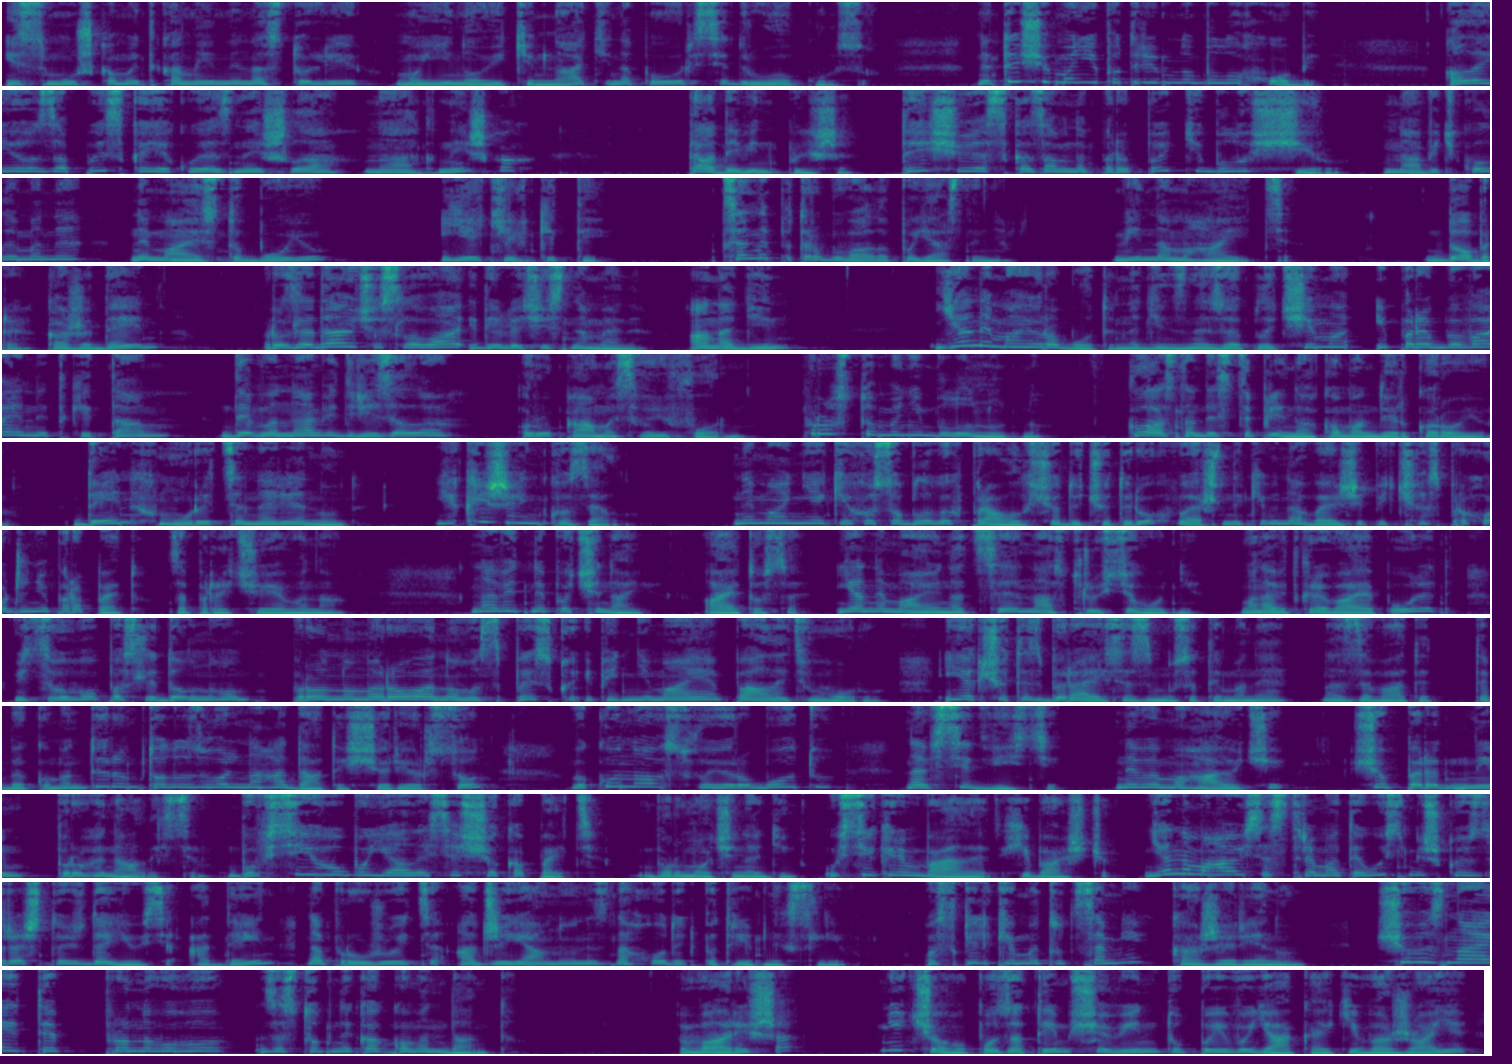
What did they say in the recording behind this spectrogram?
із смужками тканини на столі в моїй новій кімнаті на поверсі другого курсу. Не те, що мені потрібно було хобі, але його записка, яку я знайшла на книжках, та, де він пише, те, що я сказав на парапеті, було щиро, навіть коли мене немає з тобою є тільки ти. Це не потребувало пояснення. Він намагається. Добре, каже Дейн, розглядаючи слова і дивлячись на мене. А Надін? Я не маю роботи. Надін знизує плечима і перебиває нитки там, де вона відрізала руками свою форму. Просто мені було нудно. Класна дисципліна, командир корою. Дейн хмуриться на Ріанун. Який же він козел? Немає ніяких особливих правил щодо чотирьох вершників на вежі під час проходження парапету, заперечує вона. Навіть не починай, Айтосе, я не маю на це настрою сьогодні. Вона відкриває погляд від свого послідовного пронумерованого списку і піднімає палець вгору. І якщо ти збираєшся змусити мене називати тебе командиром, то дозволь нагадати, що Ріорсон виконував свою роботу на всі 200, не вимагаючи, щоб перед ним прогиналися. Бо всі його боялися, що капець, бурмоче Надін. Усі, крім Вайлет, хіба що. Я намагаюся стримати усмішку і зрештою здаюся, а Дейн напружується, адже явно не знаходить потрібних слів. Оскільки ми тут самі, каже Рєнон, що ви знаєте про нового заступника коменданта? Варіша? Нічого, поза тим, що він тупий вояка, який вважає,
